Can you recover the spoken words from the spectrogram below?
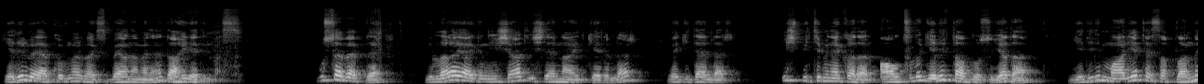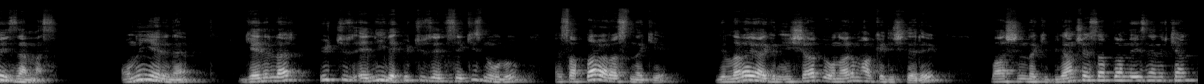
gelir veya kurumlar vergisi beyannamelerine dahil edilmez. Bu sebeple yıllara yaygın inşaat işlerine ait gelirler ve giderler iş bitimine kadar altılı gelir tablosu ya da yedili maliyet hesaplarında izlenmez. Onun yerine gelirler 350 ile 358 nolu hesaplar arasındaki yıllara yaygın inşaat ve onarım hak edişleri başlığındaki bilanço hesaplarında izlenirken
